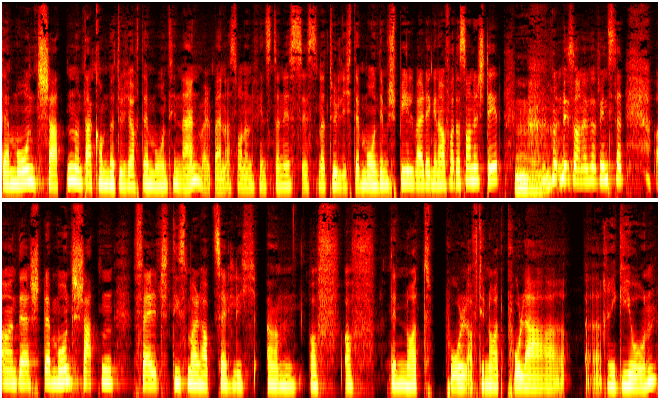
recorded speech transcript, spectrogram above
der Mondschatten. Und da kommt natürlich auch der Mond hinein, weil bei einer Sonnenfinsternis ist natürlich der Mond im Spiel, weil der genau vor der Sonne steht und die Sonne verfinstert. Und der, der Mondschatten fällt diesmal hauptsächlich ähm, auf, auf den Nordpol, auf die Nordpolarregion.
